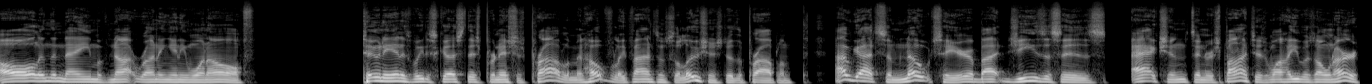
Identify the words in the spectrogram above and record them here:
all in the name of not running anyone off. Tune in as we discuss this pernicious problem and hopefully find some solutions to the problem. I've got some notes here about Jesus's actions and responses while he was on earth.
